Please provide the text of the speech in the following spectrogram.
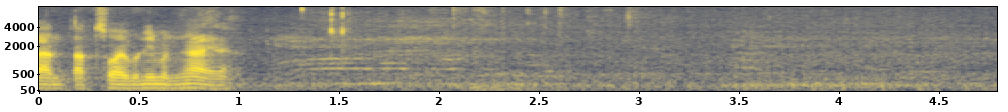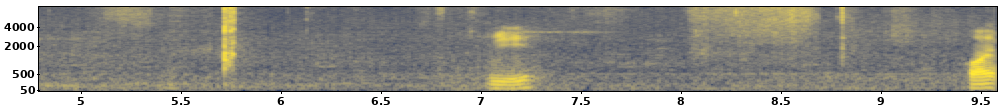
การตัดซอยวันนี้มันง่ายนะหวีร้อย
